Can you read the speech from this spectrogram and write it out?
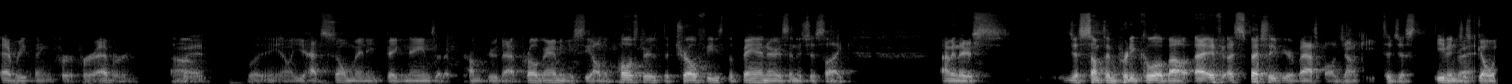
everything for forever. Um, right. You know, you have so many big names that have come through that program, and you see all the posters, the trophies, the banners, and it's just like, I mean, there's just something pretty cool about, uh, if, especially if you're a basketball junkie, to just even right. just go in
